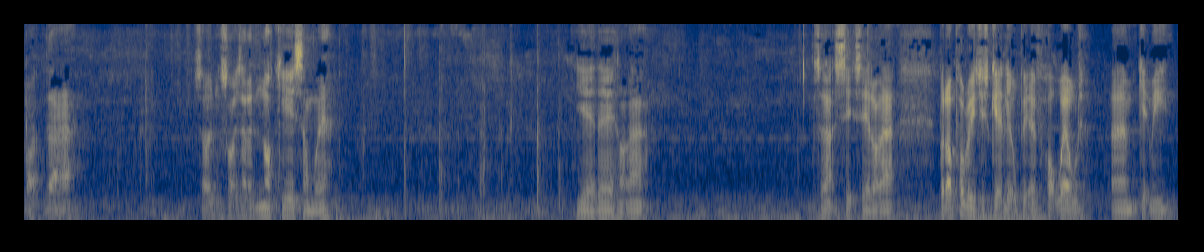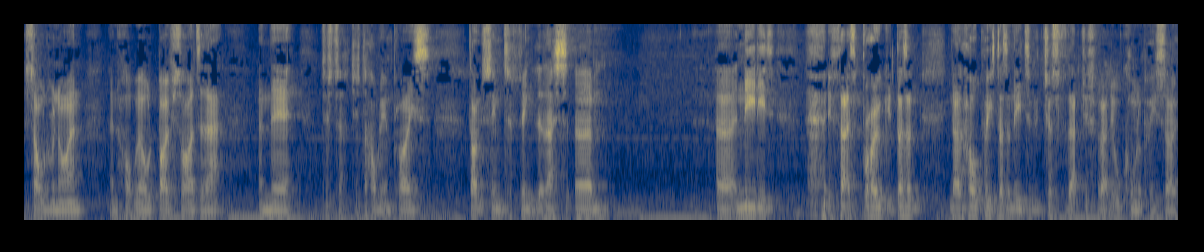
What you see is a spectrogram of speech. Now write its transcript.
like that. So it looks like it's had a knock here somewhere. Yeah, there, like that. So that sits here like that. But I'll probably just get a little bit of hot weld, um, get me soldering iron and hot weld both sides of that and there just to just to hold it in place. Don't seem to think that that's um, uh, needed. If that's broke it doesn't you know the whole piece doesn't need to be just for that just for that little corner piece. So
